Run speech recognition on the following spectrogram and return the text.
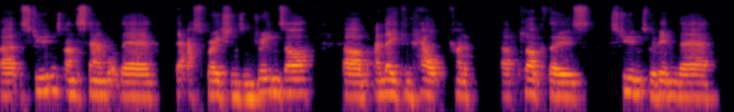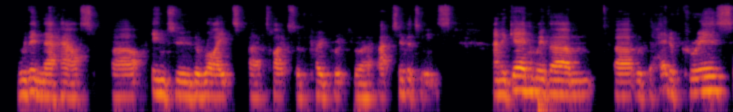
uh, the students, understand what their, their aspirations and dreams are, um, and they can help kind of uh, plug those students within their, within their house uh, into the right uh, types of co-curricular activities. And again, with, um, uh, with the head of careers,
